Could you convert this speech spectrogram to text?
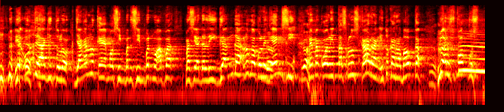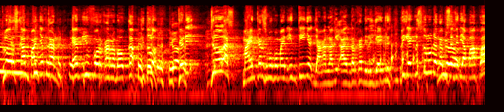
ya udah gitu loh. Jangan lu kayak mau simpen simpen mau apa masih ada liga. Enggak lu nggak boleh gengsi. Memang kualitas lu sekarang itu Karabau Cup. Lu harus fokus lu harus kampanyekan MU for Karabau Cup gitu loh. Jadi jelas mainkan semua pemain intinya. Jangan lagi antarkan di Liga Inggris. Liga Inggris tuh lu udah nggak bisa jadi apa-apa.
